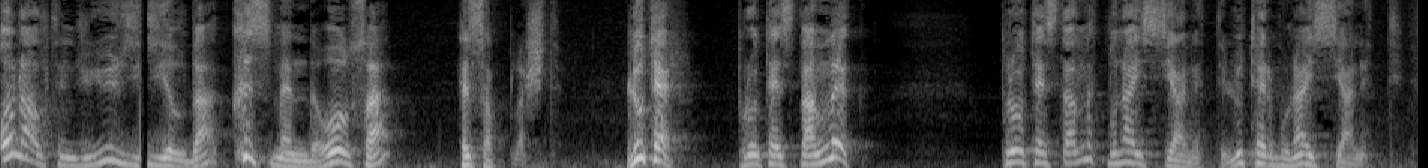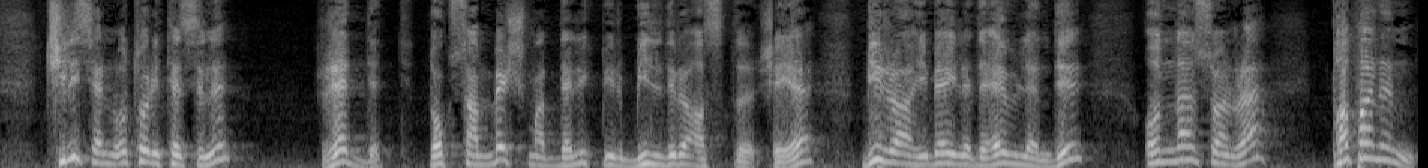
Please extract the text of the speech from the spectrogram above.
16. yüzyılda kısmen de olsa hesaplaştı. Luther, protestanlık, protestanlık buna isyan etti. Luther buna isyan etti. Kilisenin otoritesini reddetti. 95 maddelik bir bildiri astı şeye. Bir rahibeyle de evlendi. Ondan sonra Papa'nın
